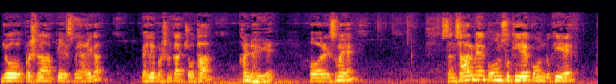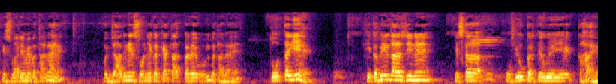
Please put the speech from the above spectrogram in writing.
जो प्रश्न आपके इसमें आएगा, पहले प्रश्न का चौथा खंड है ये, और इसमें संसार में कौन सुखी है, कौन दुखी है, इस बारे में बताना है। और जागने, सोने का क्या तात्पर्य है, वो भी बताना है। तो उत्तर ये है कि कबीरदास जी ने इसका उपयोग करते हुए ये कहा है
